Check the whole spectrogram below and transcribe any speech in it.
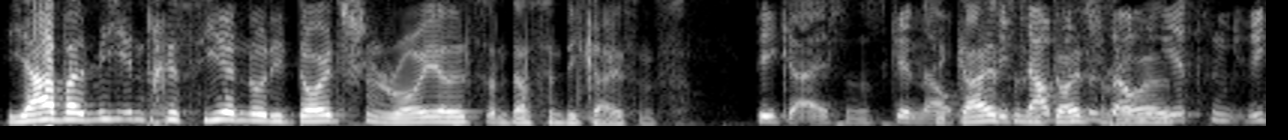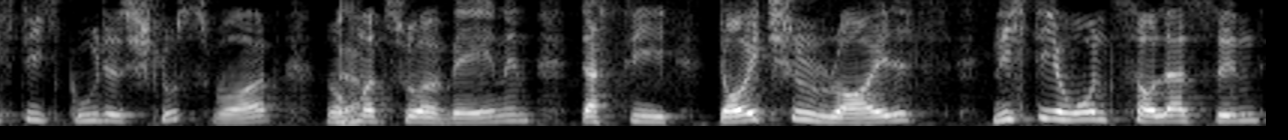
Ja, weil mich interessieren nur die deutschen Royals und das sind die Geissens. Die Geissens, genau. Die Geissens, ich glaube, das ist auch Royals. jetzt ein richtig gutes Schlusswort, nochmal Ja. zu erwähnen, dass die deutschen Royals nicht die Hohenzoller sind,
